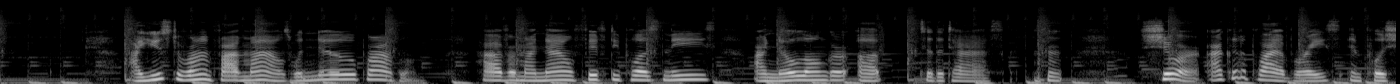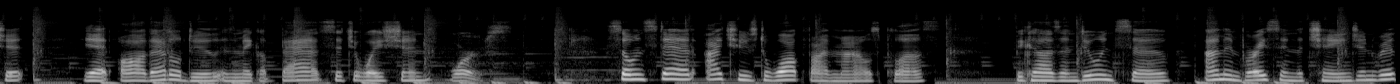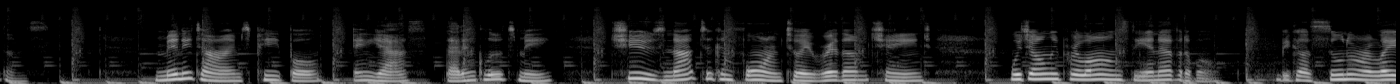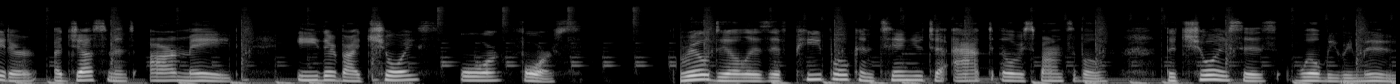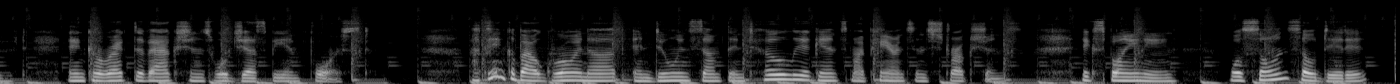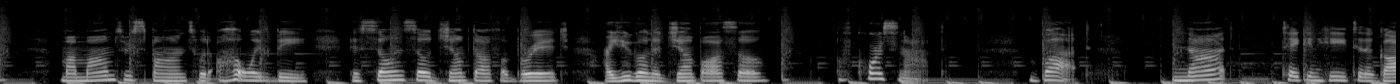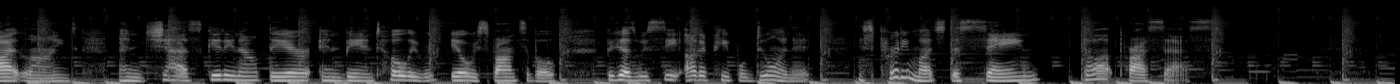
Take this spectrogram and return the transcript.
I used to run five miles with no problem. However, my now 50 plus knees are no longer up to the task. sure, I could apply a brace and push it, yet all that'll do is make a bad situation worse. So instead, I choose to walk five miles plus because in doing so, I'm embracing the change in rhythms. Many times, people, and yes, that includes me, choose not to conform to a rhythm change which only prolongs the inevitable because sooner or later adjustments are made either by choice or force. The real deal is if people continue to act irresponsible, the choices will be removed and corrective actions will just be enforced. I think about growing up and doing something totally against my parents' instructions, explaining, well, so and so did it. My mom's response would always be, if so and so jumped off a bridge, are you going to jump also? Of course not. But not taking heed to the guidelines and just getting out there and being totally irresponsible because we see other people doing it is pretty much the same thought process.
